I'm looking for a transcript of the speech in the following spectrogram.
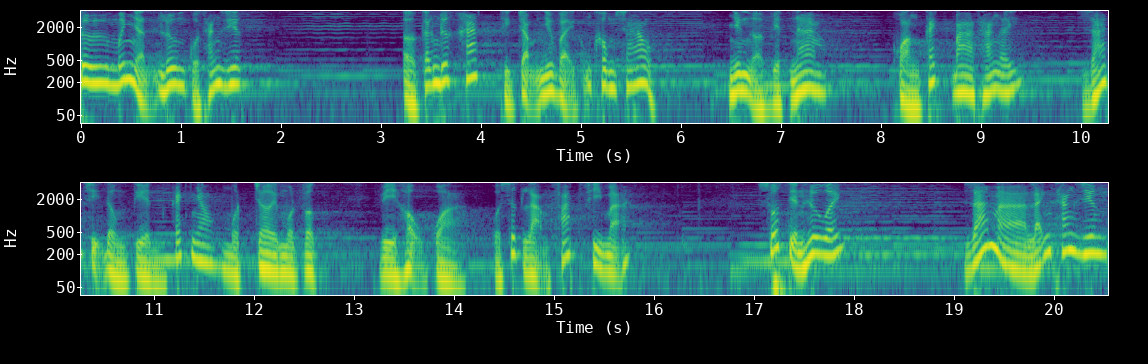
4 mới nhận lương của tháng riêng. Ở các nước khác thì chậm như vậy cũng không sao. Nhưng ở Việt Nam, khoảng cách 3 tháng ấy, giá trị đồng tiền cách nhau một trời một vực vì hậu quả của sức lạm phát phi mã. Số tiền hưu ấy, Giá mà lãnh tháng riêng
